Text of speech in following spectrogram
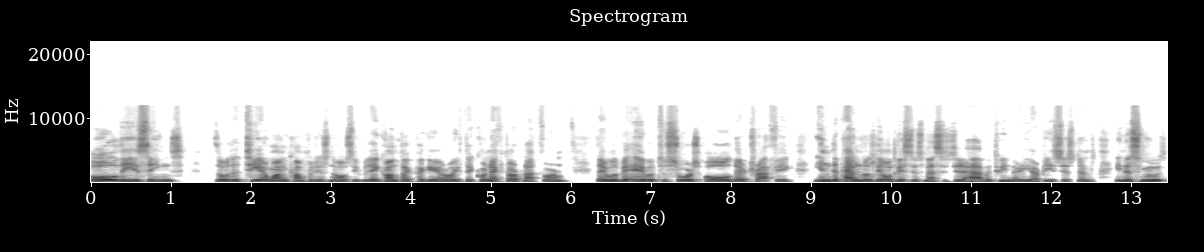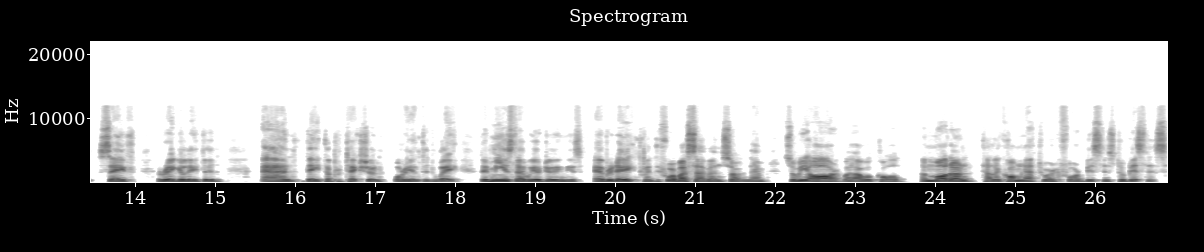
All these things, so the Tier 1 companies knows if they contact Pagero, if they connect our platform, they will be able to source all their traffic independently of business messages they have between their ERP systems in a smooth, safe, regulated, and data protection-oriented way. That means that we are doing this every day, 24 by 7, serving them. So we are what I will call a modern telecom network for business to business.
